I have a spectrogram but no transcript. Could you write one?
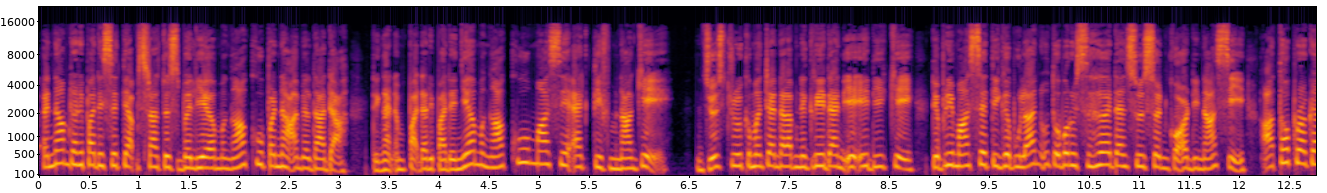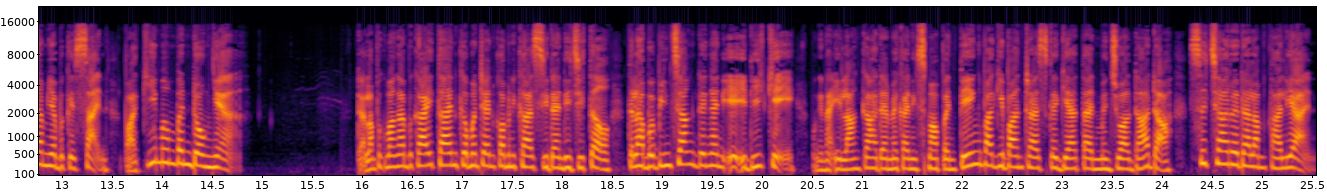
enam daripada setiap 100 belia mengaku pernah ambil dadah dengan empat daripadanya mengaku masih aktif menagih. Justru Kementerian Dalam Negeri dan AADK diberi masa tiga bulan untuk berusaha dan susun koordinasi atau program yang berkesan bagi membendungnya. Dalam perkembangan berkaitan, Kementerian Komunikasi dan Digital telah berbincang dengan AADK mengenai langkah dan mekanisme penting bagi bantras kegiatan menjual dadah secara dalam talian.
